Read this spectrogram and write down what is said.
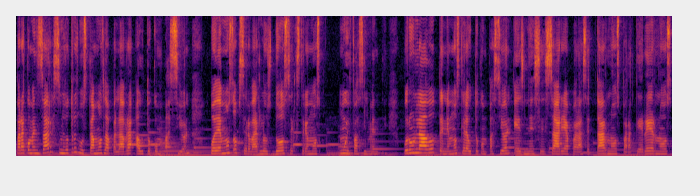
Para comenzar, si nosotros buscamos la palabra autocompasión, podemos observar los dos extremos muy fácilmente. Por un lado, tenemos que la autocompasión es necesaria para aceptarnos, para querernos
